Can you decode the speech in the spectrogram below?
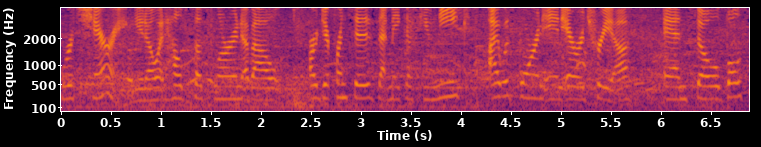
worth sharing. You know, it helps us learn about our differences that make us unique. I was born in Eritrea, and so both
